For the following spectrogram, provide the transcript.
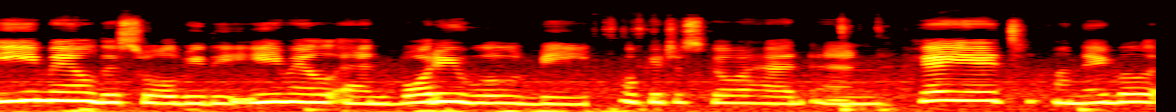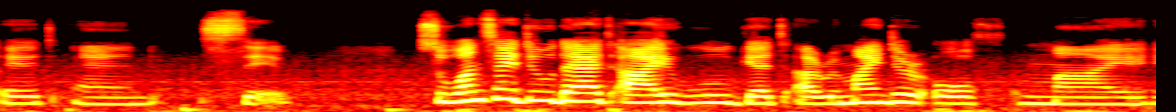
email this will be the email and body will be okay just go ahead and pay it enable it and save. So once i do that i will get a reminder of my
